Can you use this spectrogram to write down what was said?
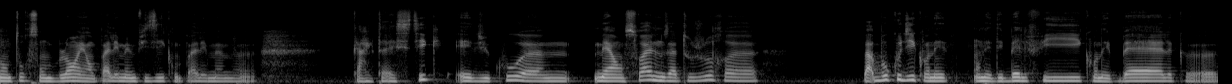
entourent sont blancs et n'ont pas les mêmes physiques, n'ont pas les mêmes euh, caractéristiques. Et du coup, euh, mais en soi, elle nous a toujours euh, bah, beaucoup dit qu'on est, on est des belles filles, qu'on est belles, que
